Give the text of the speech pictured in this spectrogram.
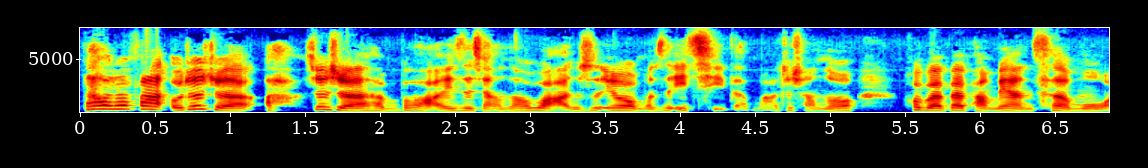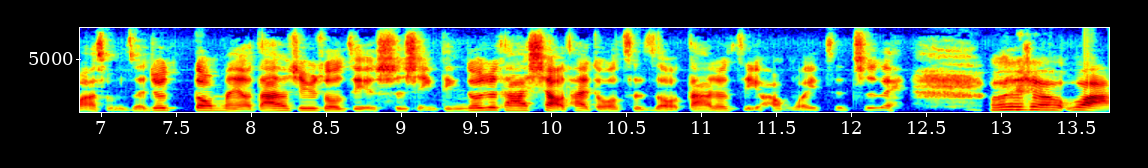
然后我就发，我就觉得啊，就觉得很不好意思，想说哇，就是因为我们是一起的嘛，就想说。会不会被旁边人侧目啊什么之类，就都没有，大家都继续做自己的事情，顶多就他笑太多次之后，大家就自己换位置之类。我就觉得哇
